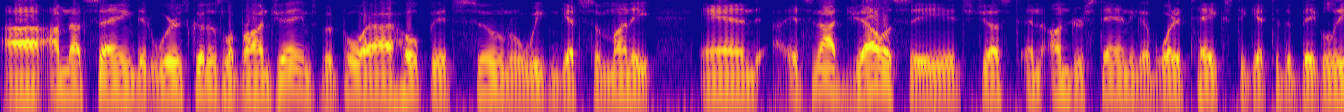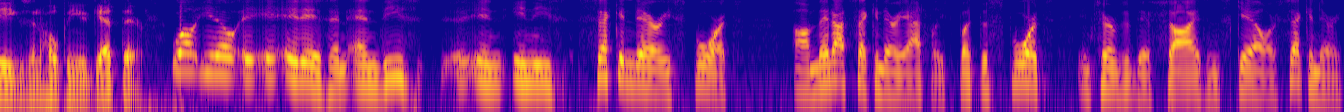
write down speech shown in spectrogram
uh, I'm not saying that we're as good as LeBron James, but boy, I hope it's soon where we can get some money. And it's not jealousy; it's just an understanding of what it takes to get to the big leagues and hoping you get there. Well, you know, it, it is, and and these in in these secondary sports, um, they're not secondary athletes, but the sports in terms of their size and scale are secondary.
